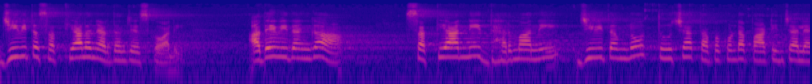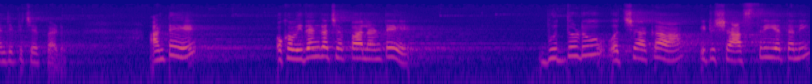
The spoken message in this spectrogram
జీవిత సత్యాలని అర్థం చేసుకోవాలి. అదేవిధంగా సత్యాన్ని ధర్మాన్ని జీవితంలో తూచా తప్పకుండా పాటించాలి అని చెప్పి చెప్పాడు. అంటే ఒక విధంగా చెప్పాలంటే బుద్ధుడు వచ్చాక ఇటు శాస్త్రీయతని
